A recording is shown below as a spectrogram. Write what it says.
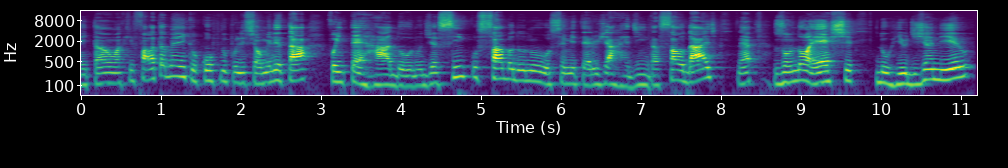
Então, aqui fala também que o corpo do policial militar foi enterrado no dia 5, sábado, no cemitério Jardim da Saudade, né, zona oeste do Rio de Janeiro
